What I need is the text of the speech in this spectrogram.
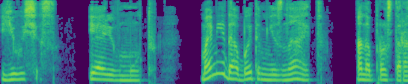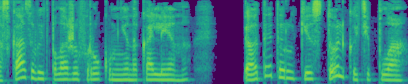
Юсис и Аревмут. Мамида об этом не знает. Она просто рассказывает, положив руку мне на колено. И от этой руки столько тепла,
